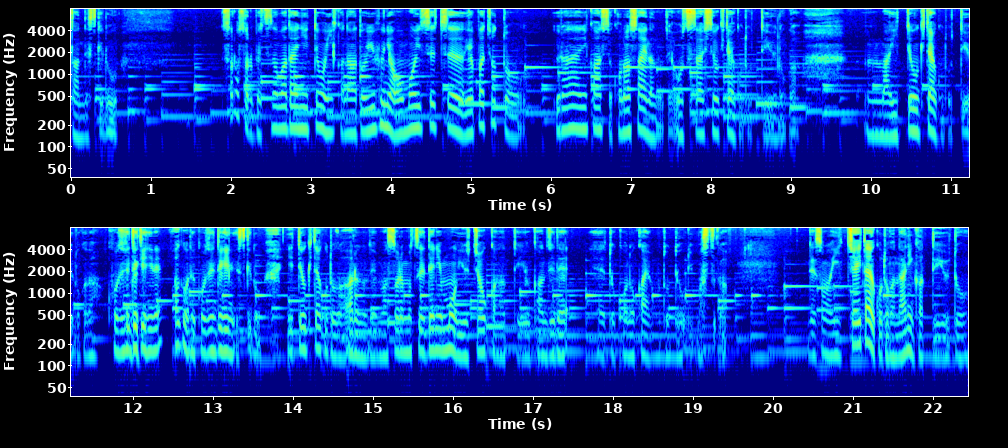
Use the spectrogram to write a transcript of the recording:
たんですけどそろそろ別の話題に行ってもいいかなというふうには思いつつやっぱちょっと占いに関してこの際なのでお伝えしておきたいことっていうのが、うん、まあ言っておきたいことっていうのかな。個人的にね。あくまで個人的にですけど言っておきたいことがあるので、まあ、それもついでにもう言っちゃおうかなっていう感じで、えーと、この回を撮っておりますが。でその言っちゃいたいことが何かっていうと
